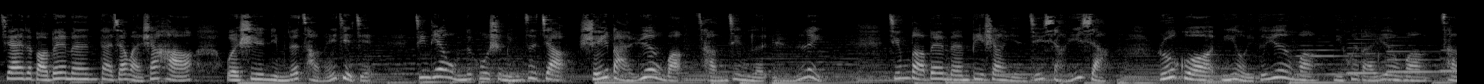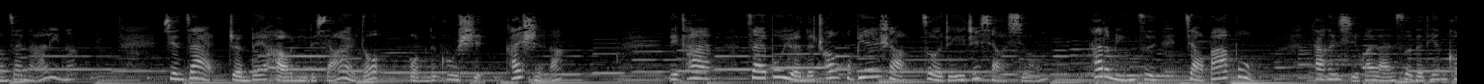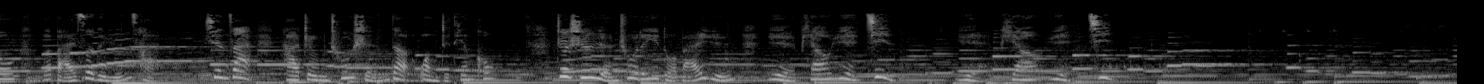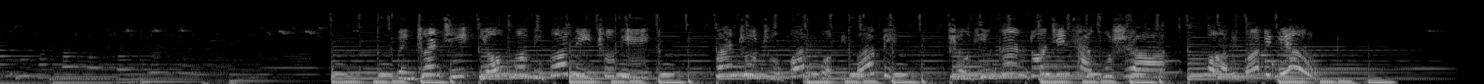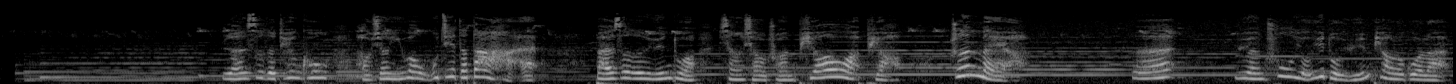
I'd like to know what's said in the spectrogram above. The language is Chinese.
亲爱的宝贝们，大家晚上好！我是你们的草莓姐姐。今天我们的故事名字叫《谁把愿望藏进了云里》。请宝贝们闭上眼睛想一想，如果你有一个愿望，你会把愿望藏在哪里呢？现在准备好你的小耳朵，我们的故事开始了。你看，在不远的窗户边上坐着一只小熊，它的名字叫巴布。他很喜欢蓝色的天空和白色的云彩，现在他正出神地望着天空。这时，远处的一朵白云越飘越近，越飘越近。本专辑由波比波比出品，关注主播波比波比，收听更多精彩故事哦！波比波比 Q。蓝色的天空好像一望无际的大海，白色的云朵像小船飘啊飘，真美啊！哎，远处有一朵云飘了过来，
